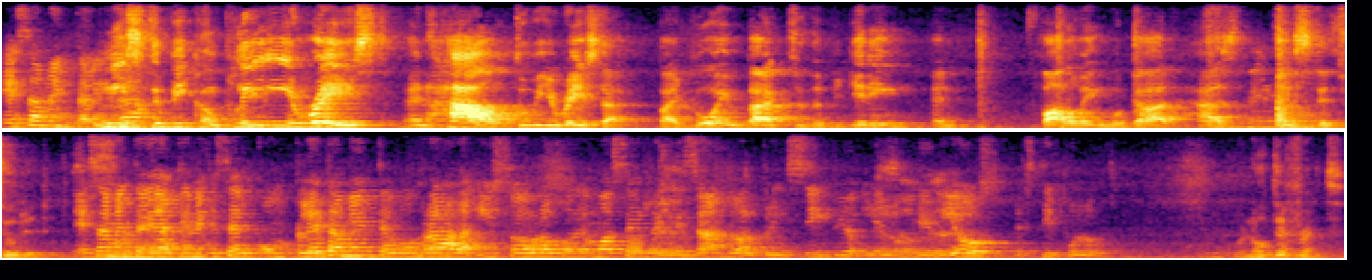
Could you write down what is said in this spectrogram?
esa needs to be completely erased. And how do we erase that? By going back to the beginning and following what God has instituted. Esa mentalidad tiene que ser completamente borrada y solo lo podemos hacer regresando al principio y a lo que Dios estipuló. We're no different.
